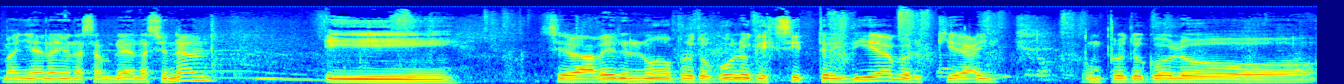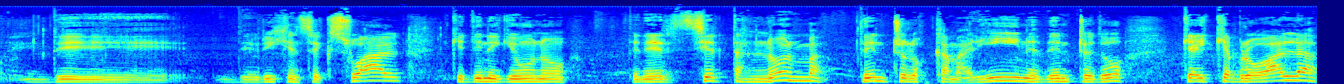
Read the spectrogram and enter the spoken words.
Mañana hay una asamblea nacional y se va a ver el nuevo protocolo que existe hoy día porque hay un protocolo de, de origen sexual que tiene que uno tener ciertas normas dentro de los camarines, dentro de todo, que hay que aprobarlas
